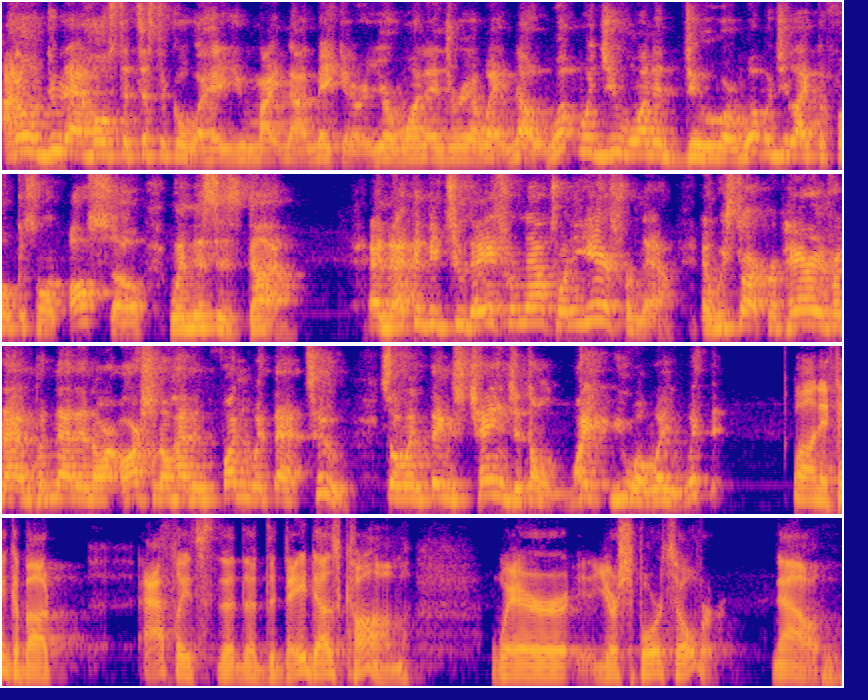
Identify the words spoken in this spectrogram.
I don't do that whole statistical, well, hey, you might not make it or you're one injury away. No, what would you want to do or what would you like to focus on also when this is done? And that could be two days from now, 20 years from now. And we start preparing for that and putting that in our arsenal, having fun with that too. So when things change, it don't wipe you away with it. Well, and you think about athletes, the, the, the day does come where your sport's over. Now,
